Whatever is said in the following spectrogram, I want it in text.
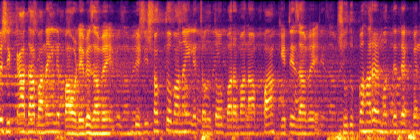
বেশি কাদা বানাইলে পাও ডেবে যাবে। বেশি শক্ত বানাইলে চলতেও পারবা না, পা কেটে যাবে। শুধু পাহাড়ের মধ্যে দেখবেন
